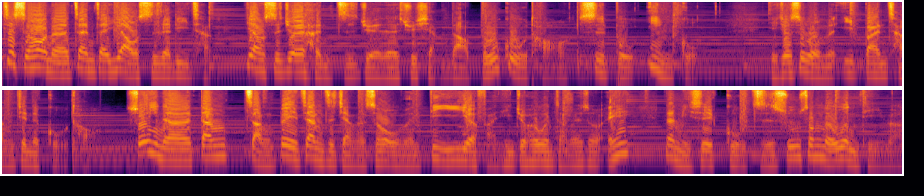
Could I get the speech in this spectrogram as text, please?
这时候呢，站在药师的立场，药师就会很直觉的去想到，补骨头是补硬骨。也就是我们一般常见的骨头，所以呢，当长辈这样子讲的时候，我们第一个反应就会问长辈说：“诶，那你是骨质疏松的问题吗？”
